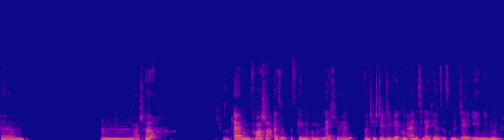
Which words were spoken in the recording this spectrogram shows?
Ähm, mh, warte. Ähm, Forscher, also es ging um Lächeln und hier steht, die Wirkung eines Lächelns ist mit derjenigen,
